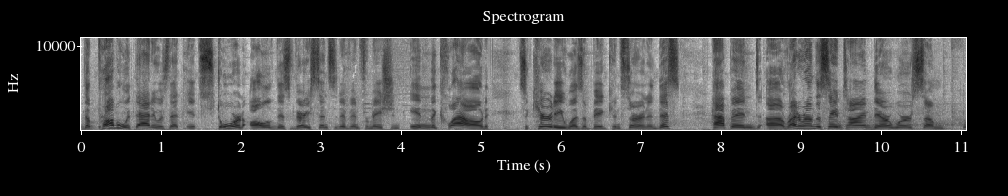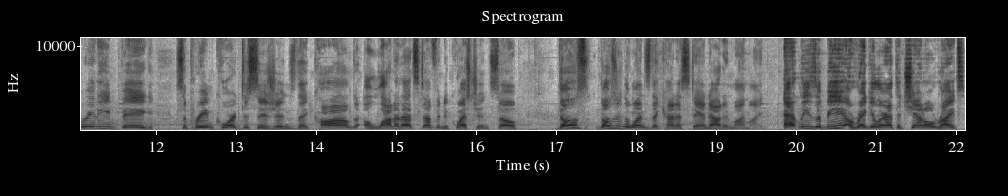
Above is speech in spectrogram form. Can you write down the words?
the problem with that it was that it stored all of this very sensitive information in the cloud. Security was a big concern. And this happened uh, right around the same time. There were some pretty big Supreme Court decisions that called a lot of that stuff into question. So those, those are the ones that kind of stand out in my mind. At Lisa B, a regular at the channel, writes,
